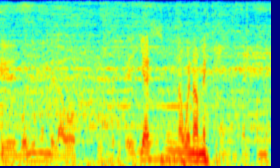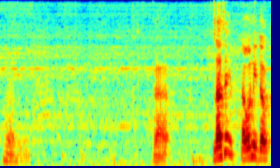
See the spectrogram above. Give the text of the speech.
el volumen de la voz. Eso es- ya eso es una buena mezcla. ¿no? Ah. Claro. No, sí, está bonito.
